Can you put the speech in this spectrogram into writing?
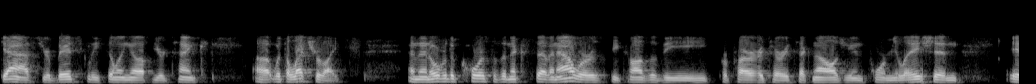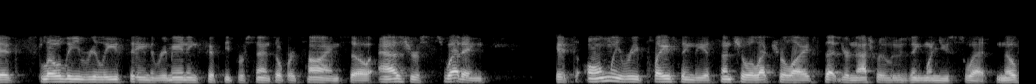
gas, you're basically filling up your tank uh, with electrolytes. And then over the course of the next seven hours, because of the proprietary technology and formulation, it's slowly releasing the remaining 50% over time. So as you're sweating, it's only replacing the essential electrolytes that you're naturally losing when you sweat. No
